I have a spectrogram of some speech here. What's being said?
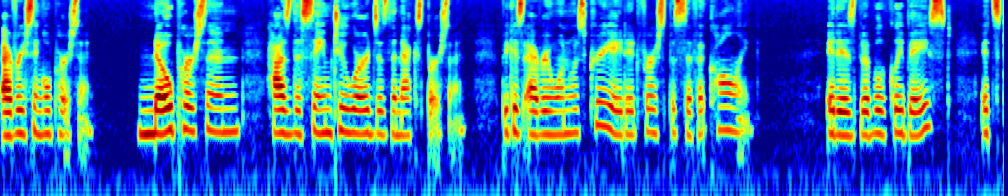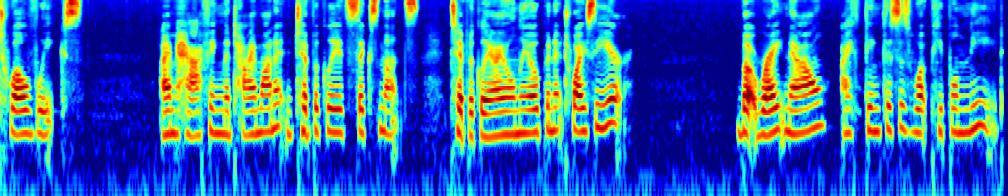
Every single person. No person has the same two words as the next person because everyone was created for a specific calling. It is biblically based. It's 12 weeks. I'm halving the time on it, typically it's six months. Typically, I only open it twice a year. But right now, I think this is what people need.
